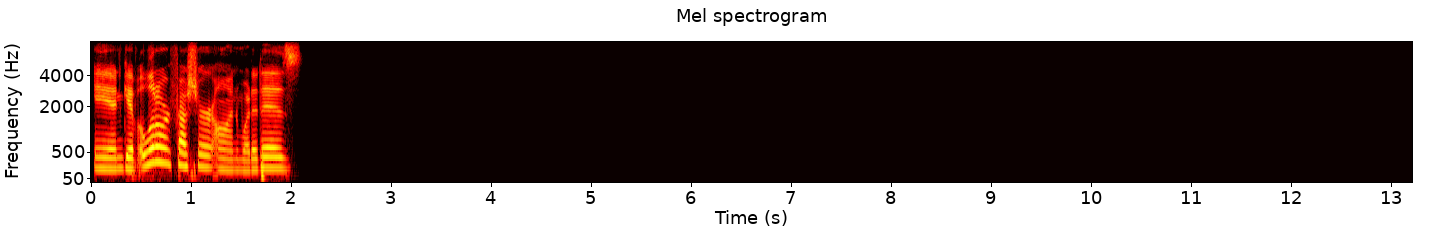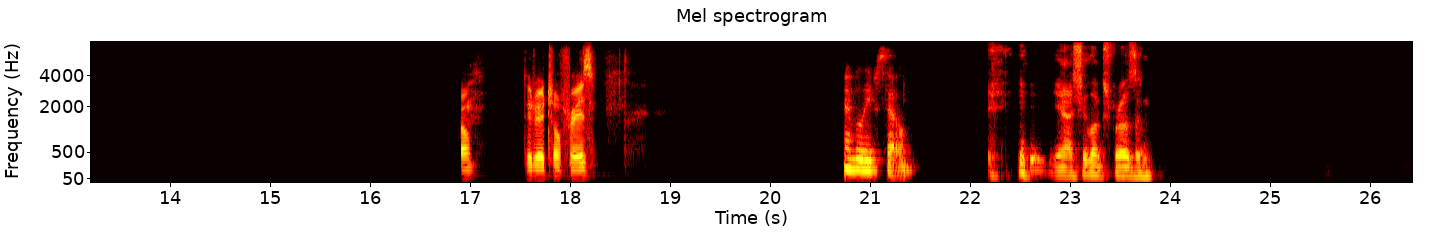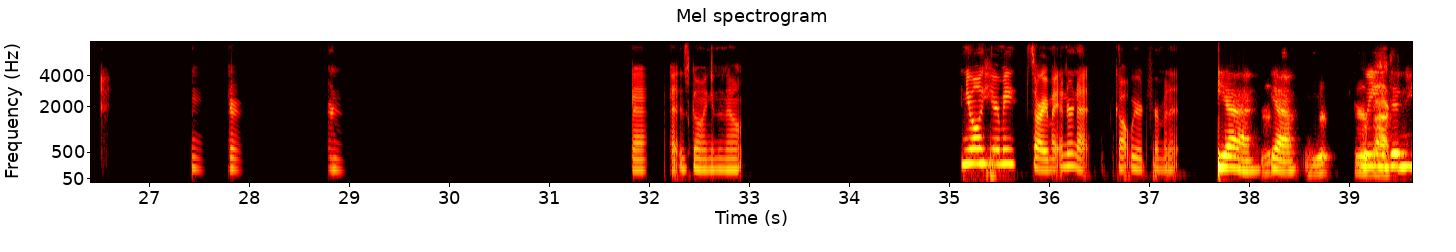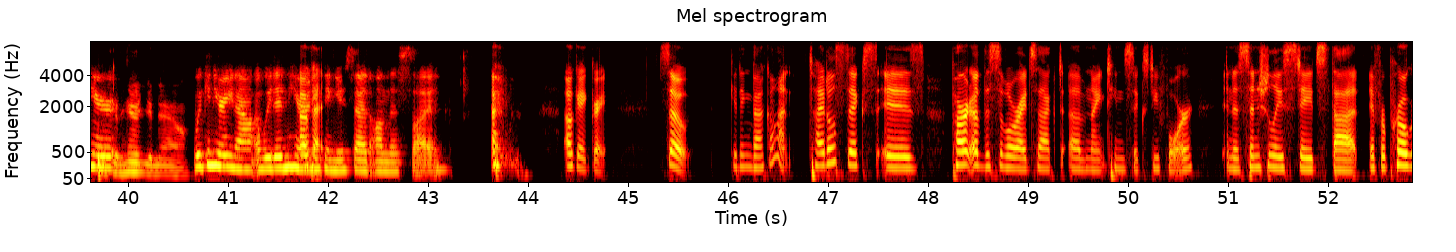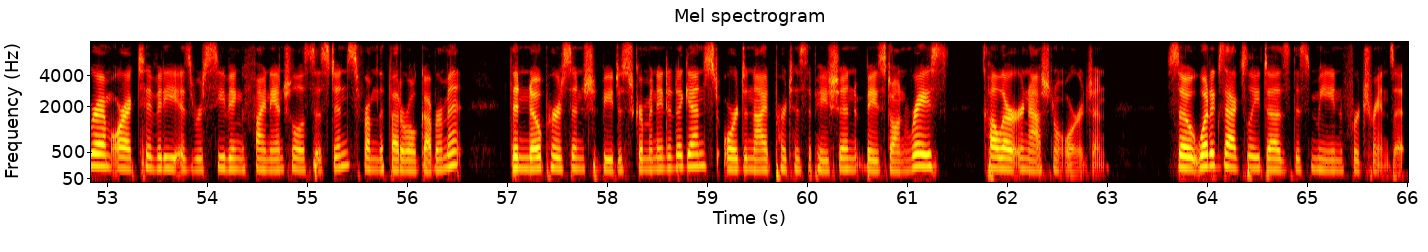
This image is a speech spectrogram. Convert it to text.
and give a little refresher on what it is, oh, Did Rachel freeze? I believe so. Yeah, she looks frozen. Is going in and out. Can you all hear me? Sorry, my internet got weird for a minute. Yeah, You're- yeah. You're, you're We back. didn't hear. We hear. can hear you now. We can hear you now, and we didn't hear Okay. anything you said on this slide. Okay, great. So getting back on, Title VI is part of the Civil Rights Act of 1964 and essentially states that if a program or activity is receiving financial assistance from the federal government, then no person should be discriminated against or denied participation based on race, color, or national origin. So what exactly does this mean for transit?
